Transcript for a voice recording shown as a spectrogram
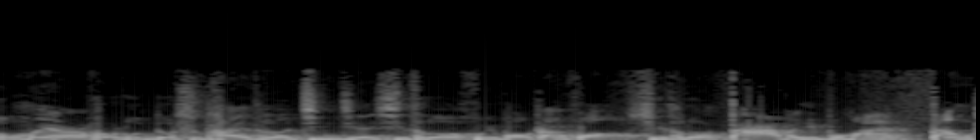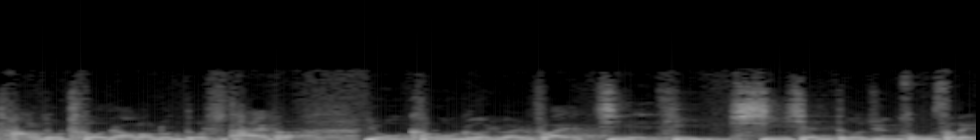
隆美尔和伦德施泰特觐见希特勒汇报战况，希特勒大为不满，当场就撤掉了伦德施泰特，由克鲁格元帅接替西线德军总司令。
